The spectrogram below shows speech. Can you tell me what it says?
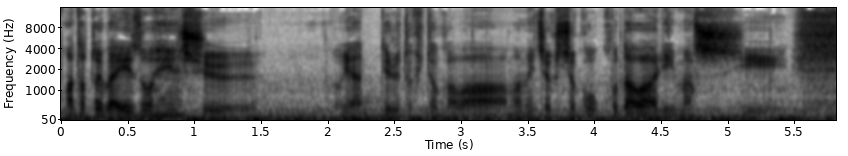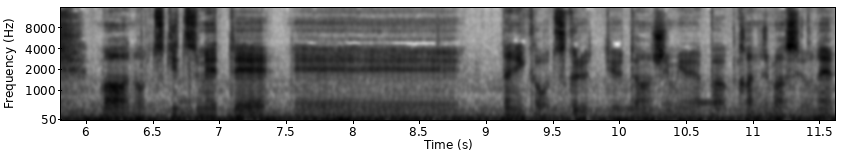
まあ、例えば映像編集をやってる時とかは、まあ、めちゃくちゃこうこだわりますし、まあ、あの突き詰めて、えー、何かを作るっていう楽しみをやっぱ感じますよね。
